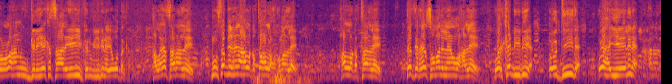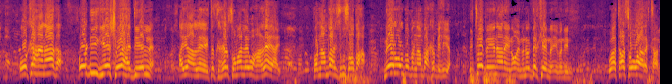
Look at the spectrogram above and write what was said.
ololahan uu geliyey ka saarayo iibkan uu iibinayo waddanka ha laga saaraan lee musabixina ha la qabto ha la xukumaan lee ha la qabtaan lee dadka reer somalilan waxaan lee war ka dhiidhiya oo diida oo hayeelina oo ka hanaaqa oo dhiig yeesha oo hadeelina ayaan leeyahay. Dadka reer somalilan waxaan leeyahay bannaanbax isugu soo baxa. Meel walba bannaanbax ka bixiya. Etoobiya inaanay noo imanin oo darkeenna imanin. Waa taasoo u aragtaan.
